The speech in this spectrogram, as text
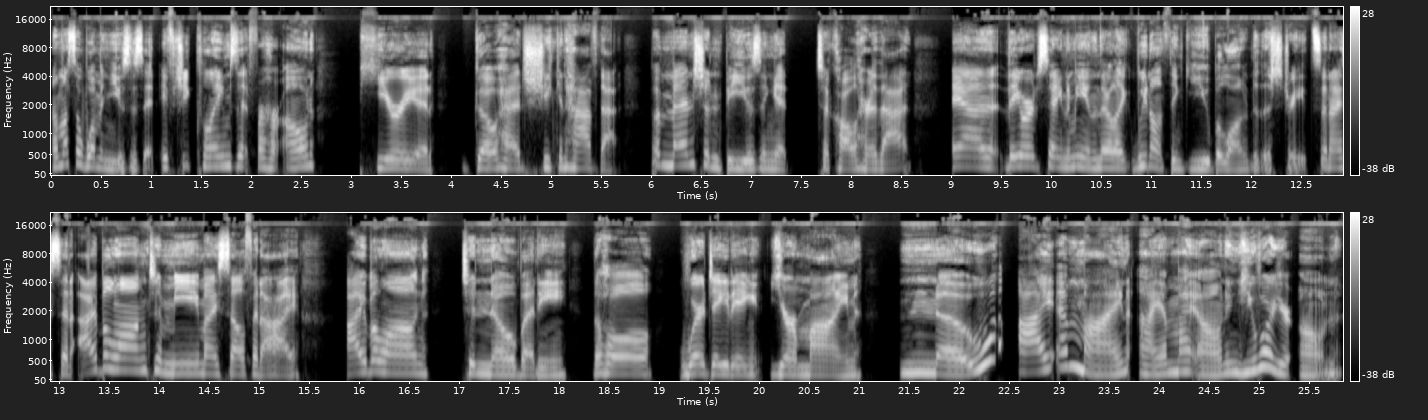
unless a woman uses it. If she claims it for her own, period go ahead, she can have that. But men shouldn't be using it to call her that. And they were saying to me, and they're like, We don't think you belong to the streets. And I said, I belong to me, myself, and I. I belong to nobody. The whole, we're dating, you're mine. No, I am mine. I am my own, and you are your own.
